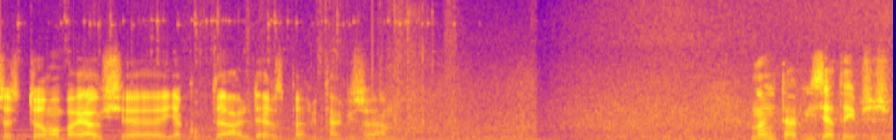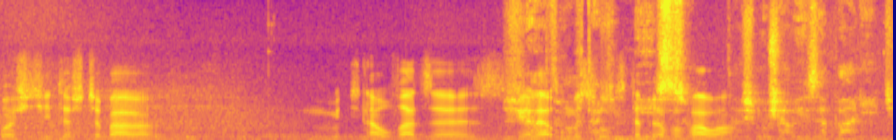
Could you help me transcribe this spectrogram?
Przed którą obawiał się Jakub de Aldersberg także. No i ta wizja tej przyszłości też trzeba mieć na uwadze, z wiele umysłów zdeprawowała. musiał je zapalić.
